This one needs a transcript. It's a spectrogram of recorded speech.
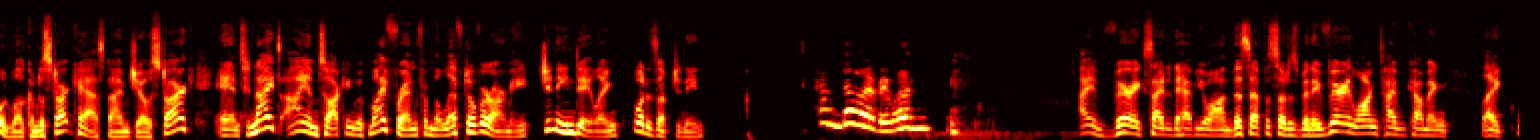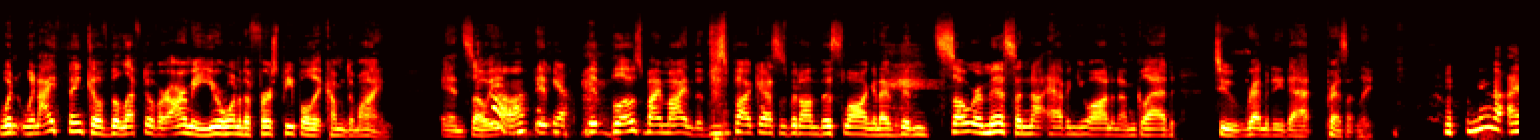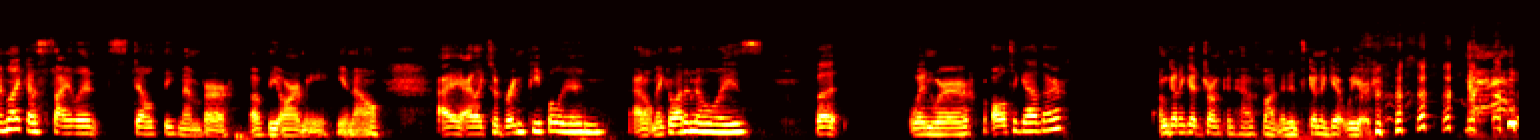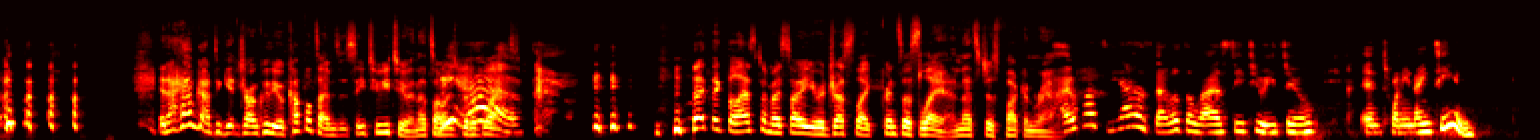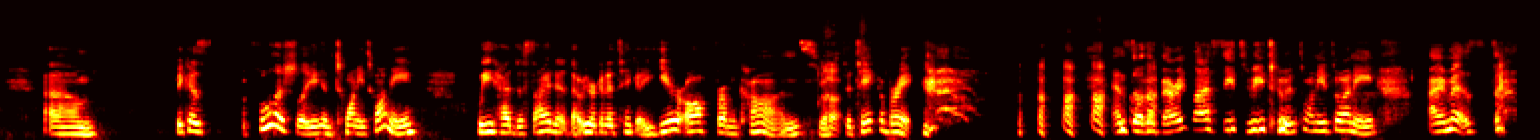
Hello and welcome to Starkcast. I'm Joe Stark, and tonight I am talking with my friend from the Leftover Army, Janine Daling. What is up, Janine? Hello, everyone. I am very excited to have you on. This episode has been a very long time coming. Like when when I think of the Leftover Army, you're one of the first people that come to mind. And so Aw, it, thank it, it blows my mind that this podcast has been on this long, and I've been so remiss in not having you on, and I'm glad to remedy that presently. No, I'm like a silent, stealthy member of the army, you know. I, I like to bring people in. I don't make a lot of noise, but when we're all together, I'm gonna get drunk and have fun, and it's gonna get weird. And I have got to get drunk with you a couple times at C2E2, and that's always we been a blast. I think the last time I saw you, you were dressed like Princess Leia, and that's just fucking rad. I was yes, that was the last C2E2 in 2019. Um, because foolishly in 2020 we had decided that we were going to take a year off from cons to take a break. and so the very last C2E2 in 2020, I missed.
